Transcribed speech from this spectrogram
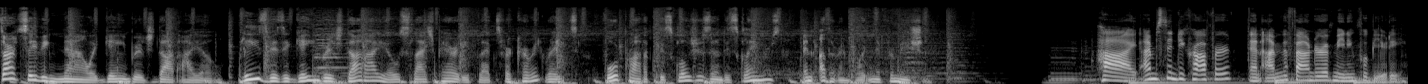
Start saving now at Gainbridge.io. Please visit Gainbridge.io slash ParityFlex for current rates, for product disclosures and disclaimers, and other important information. Hi, I'm Cindy Crawford, and I'm the founder of Meaningful Beauty.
